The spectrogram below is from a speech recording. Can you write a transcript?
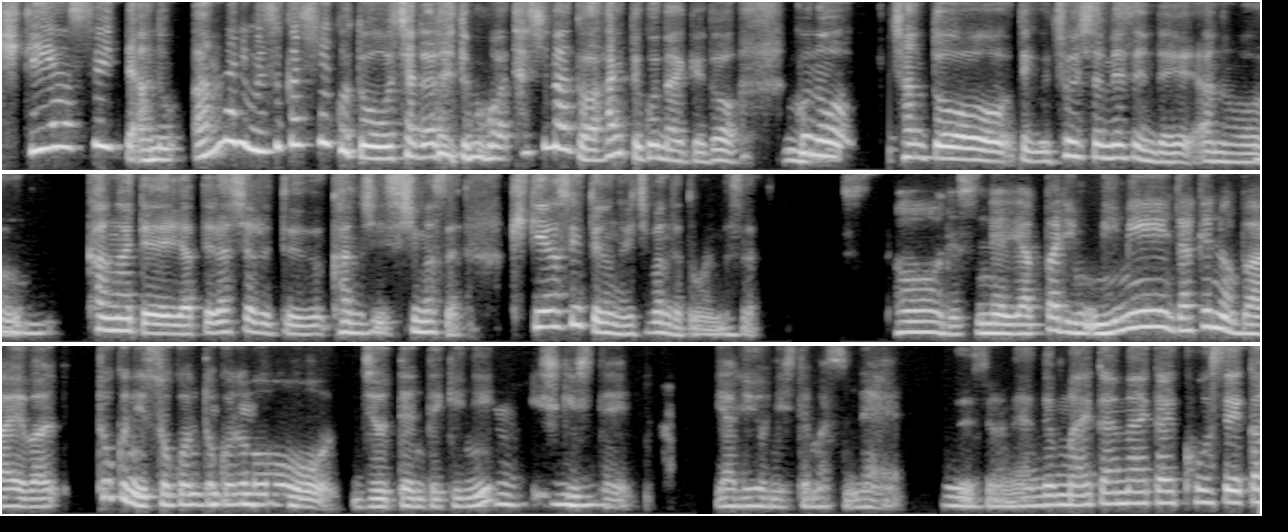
聞きやすいって、あの、あんまり難しいことをおっしゃられても、私なんかは入ってこないけど、うんこ、の、ちゃんと、っていう聴者目線で、あの、うん考えてやってらっしゃるという感じします？聞きやすいっていうのが一番だと思います。そうですね。やっぱり耳だけの場合は、特にそこのところを重点的に意識してやるようにしてますね。そうですよね。でも毎回毎回構成考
